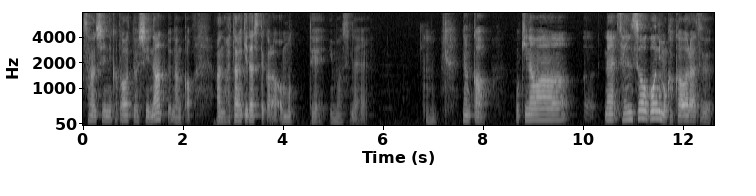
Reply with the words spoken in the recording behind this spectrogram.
三振に関わってほしいなってなんかあの働き出してから思っていますね。うん、なんか沖縄ね戦争後にもかかわらず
